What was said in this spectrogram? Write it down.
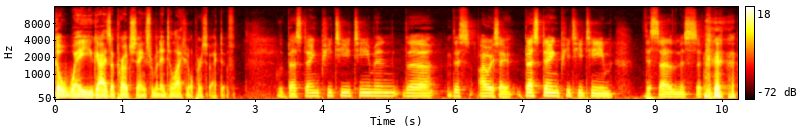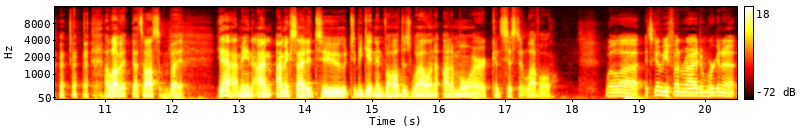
the way you guys approach things from an intellectual perspective. The best dang pt team in the this i always say best dang pt team this side of the mississippi. I love it. That's awesome. But yeah i mean i'm i'm excited to to be getting involved as well on on a more consistent level. Well uh, it's going to be a fun ride and we're going to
